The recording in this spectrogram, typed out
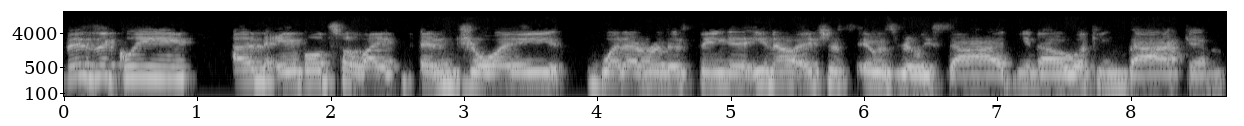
physically unable to like enjoy whatever this thing is, you know, it just, it was really sad, you know, looking back and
